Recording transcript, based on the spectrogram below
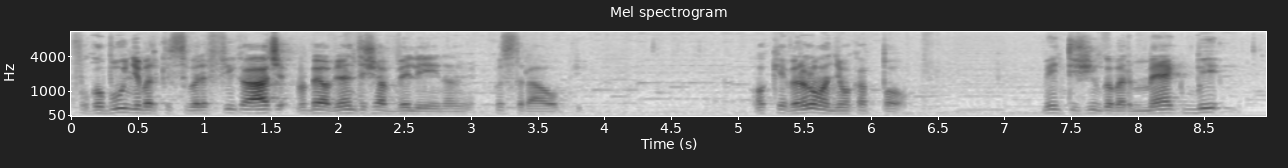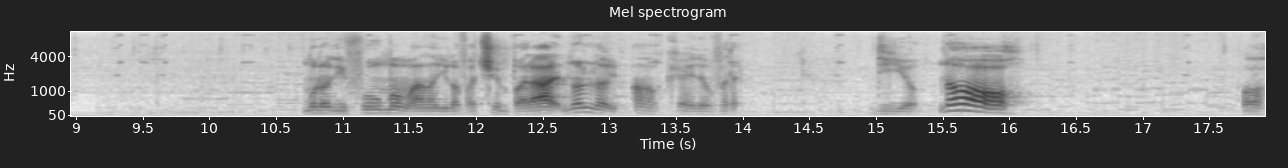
Fuoco pugno perché è super efficace. Vabbè, ovviamente ci avvelena. Questo era ovvio. Ok, però lo mandiamo KO. 25 per Magby. Muro di fumo, ma non glielo faccio imparare. Non lo... Ah, ok, devo fare... Dio. No! Oh.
